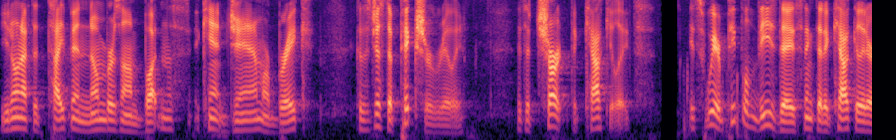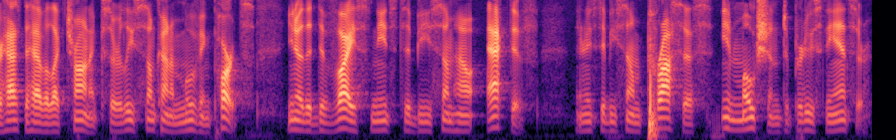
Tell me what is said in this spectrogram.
You don't have to type in numbers on buttons. It can't jam or break because it's just a picture, really. It's a chart that calculates. It's weird. People these days think that a calculator has to have electronics or at least some kind of moving parts. You know, the device needs to be somehow active. There needs to be some process in motion to produce the answer.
